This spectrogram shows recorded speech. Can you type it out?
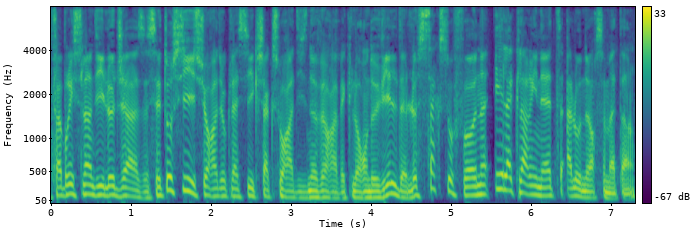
Fabrice Lundi, le jazz, c'est aussi sur Radio Classique chaque soir à 19h avec Laurent Deville, le saxophone et la clarinette à l'honneur ce matin.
